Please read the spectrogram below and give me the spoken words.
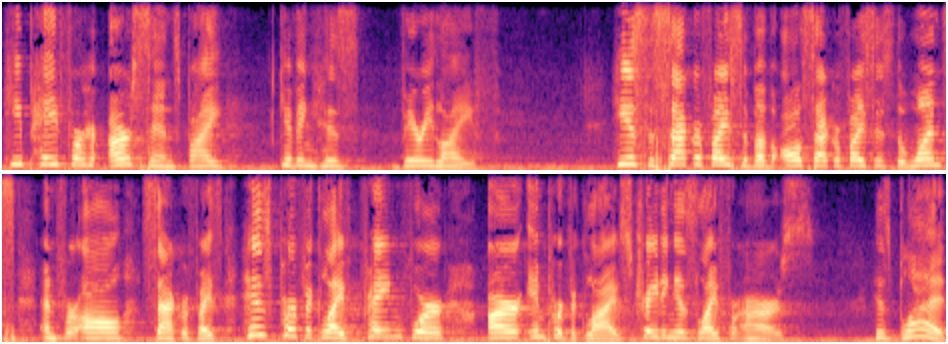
He paid for our sins by giving his very life. He is the sacrifice above all sacrifices, the once and for all sacrifice. His perfect life, paying for our imperfect lives, trading his life for ours. His blood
